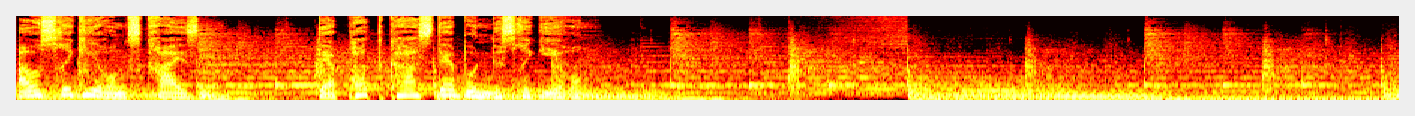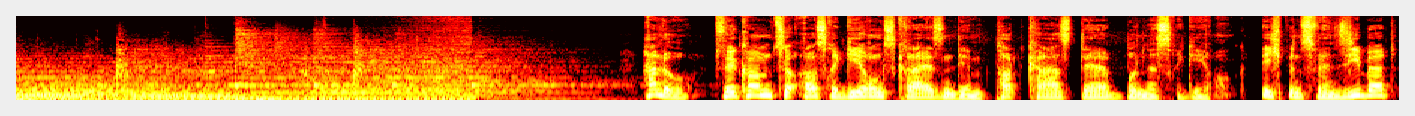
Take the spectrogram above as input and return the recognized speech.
Aus Regierungskreisen. Der Podcast der Bundesregierung. Hallo, willkommen zu Aus Regierungskreisen, dem Podcast der Bundesregierung. Ich bin Sven Siebert,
